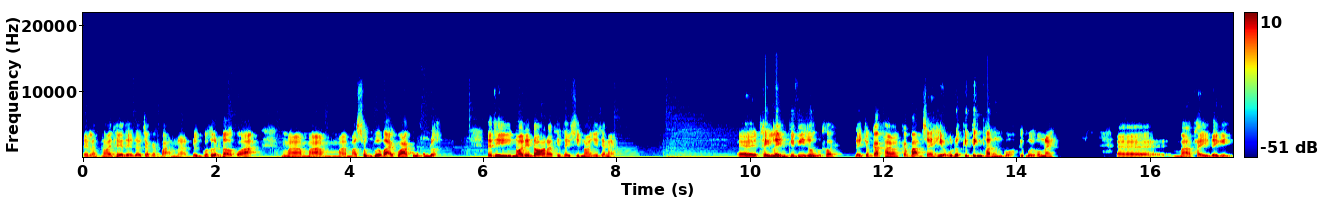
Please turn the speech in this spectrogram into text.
đấy là nói thế để cho các bạn à, đừng có hớn hở quá mà mà mà mà sống bừa bãi quá cũng không được. Thế thì nói đến đó, đó thì thầy xin nói như thế này. Thầy lấy một cái ví dụ thôi để cho các các bạn sẽ hiểu được cái tinh thần của cái buổi hôm nay. Mà thầy đề nghị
